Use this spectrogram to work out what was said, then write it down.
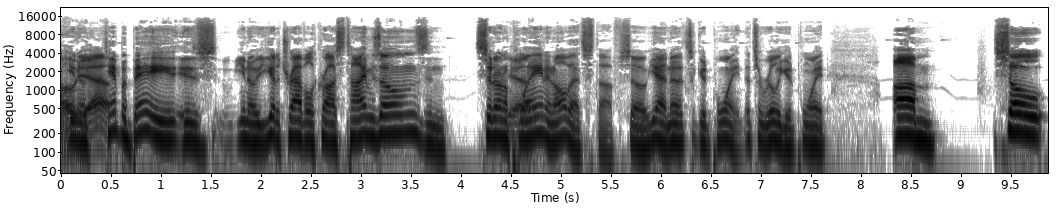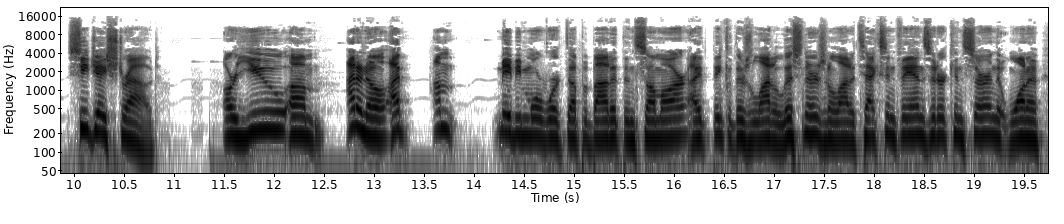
Oh, you know yeah. Tampa Bay is you know you got to travel across time zones and sit on a Yeah. plane and all that stuff. So yeah, no, that's a good point. That's a really good point. Um, so C.J. Stroud, are you? Um, I don't know. I I'm maybe more worked up about it than some are. I think there's a lot of listeners and a lot of Texan fans that are concerned that want to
